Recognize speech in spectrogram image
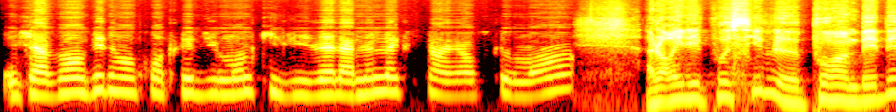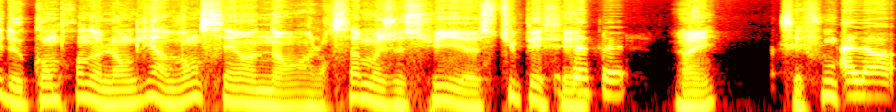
Et j'avais envie de rencontrer du monde qui vivait la même expérience que moi. Alors, il est possible pour un bébé de comprendre l'anglais avant c'est un an. Alors ça, moi, je suis euh, stupéfait. Tout à fait. Oui, c'est fou. Alors,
